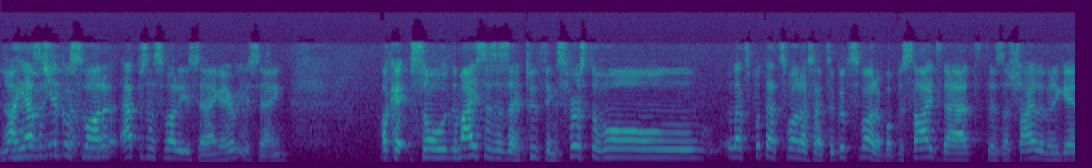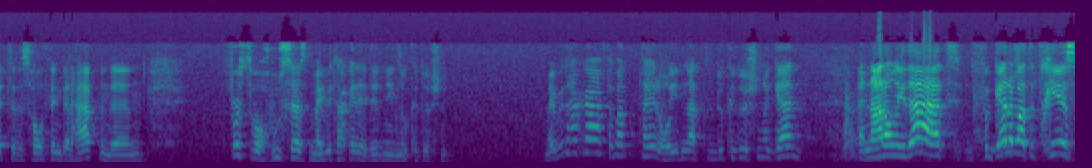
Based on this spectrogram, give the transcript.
No, he has a one shtickle yirka. Svara, episode Svara you're saying. I hear what you're saying. Okay, so the Mice says uh, two things. First of all, let's put that Svara aside. It's a good Svara, but besides that, there's a Shaila when you get to this whole thing that happened then. First of all, who says maybe Taka they didn't need new Kedushin? Maybe Taka after Matan Torah, or even have to do Kedushin again. And not only that, forget about the Tchias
